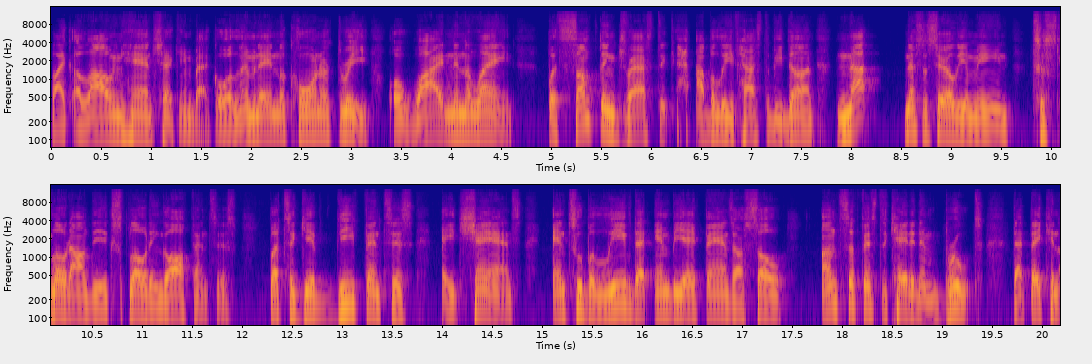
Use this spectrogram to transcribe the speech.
like allowing hand checking back or eliminating the corner three or widening the lane. But something drastic, I believe, has to be done. Not necessarily a mean to slow down the exploding offenses, but to give defenses a chance and to believe that NBA fans are so unsophisticated and brute that they can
